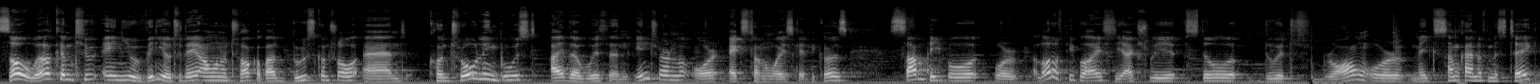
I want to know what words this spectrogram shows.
So, welcome to a new video. Today I want to talk about boost control and controlling boost either with an internal or external wastegate because some people or a lot of people I see actually still do it wrong or make some kind of mistake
